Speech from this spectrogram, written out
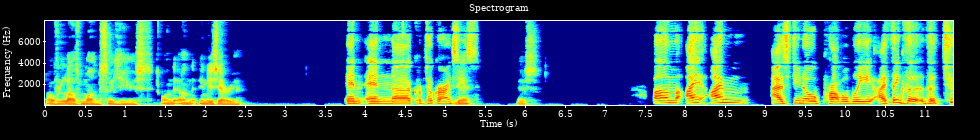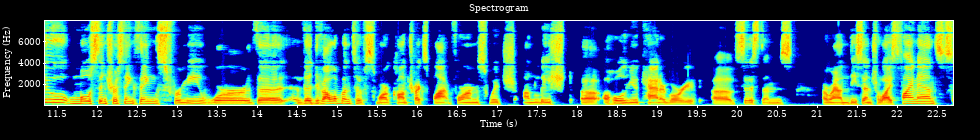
over the last months or years on, the, on in this area? In in uh, cryptocurrencies. Yeah. Yes. Um, I I'm as you know, probably, I think the, the two most interesting things for me were the the development of smart contracts platforms, which unleashed uh, a whole new category of systems around decentralized finance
